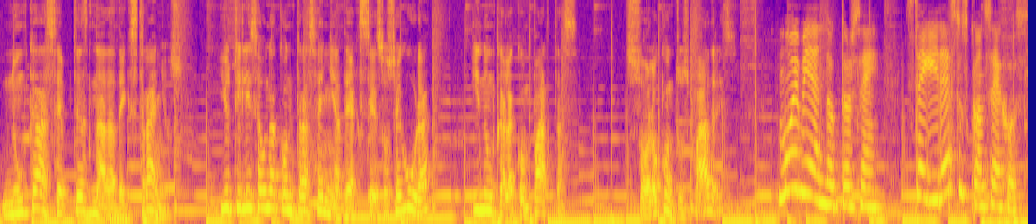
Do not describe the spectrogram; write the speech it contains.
Nunca aceptes nada de extraños y utiliza una contraseña de acceso segura y nunca la compartas, solo con tus padres. Muy bien, doctor C. Seguiré sus consejos.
